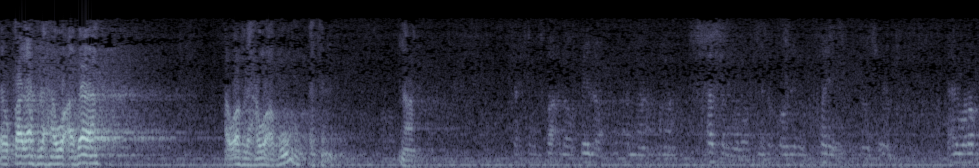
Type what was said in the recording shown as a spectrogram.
لو قال أفلح وأباه أو أفلح وأبوه لكن نعم. لو قيل أن حسن خير. يعني ورفع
